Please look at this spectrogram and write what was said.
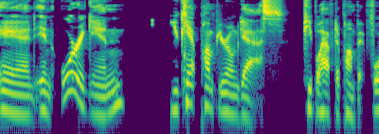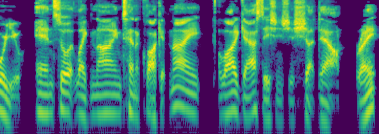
And in Oregon, you can't pump your own gas. People have to pump it for you. And so at like 9, 10 o'clock at night, a lot of gas stations just shut down. Right.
